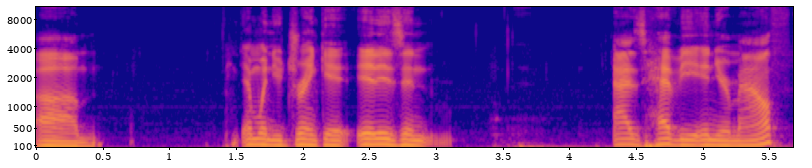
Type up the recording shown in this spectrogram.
Um, and when you drink it, it isn't as heavy in your mouth,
